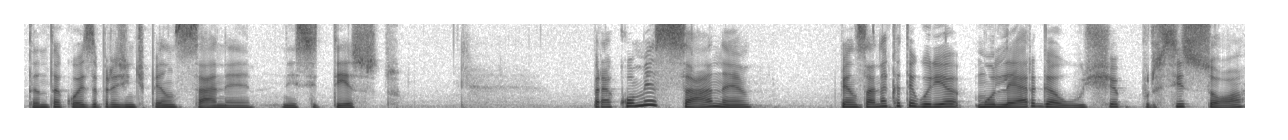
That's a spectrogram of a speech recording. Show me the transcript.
Tanta coisa para a gente pensar, né, nesse texto. Para começar, né, pensar na categoria mulher gaúcha por si só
